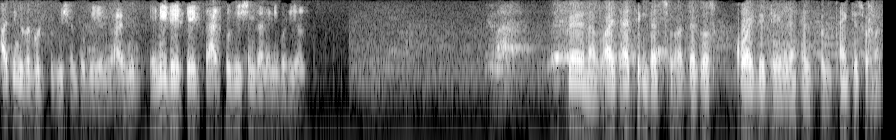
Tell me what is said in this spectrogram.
I think is a good position to be in. I would any day take that position than anybody else. Fair enough. I, I think that's that was quite detailed and helpful. Thank you so much.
